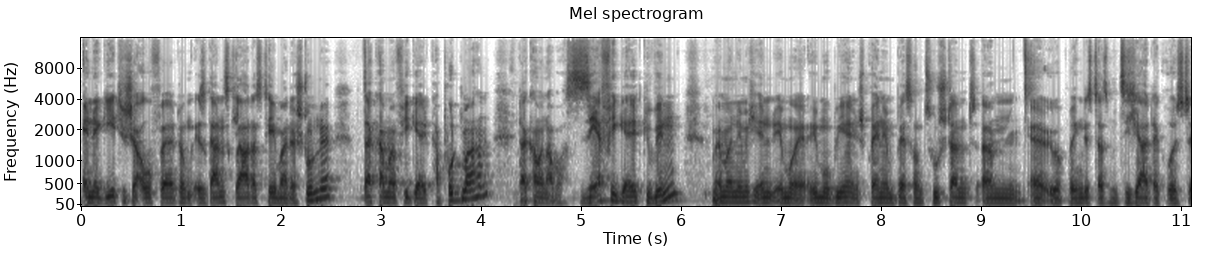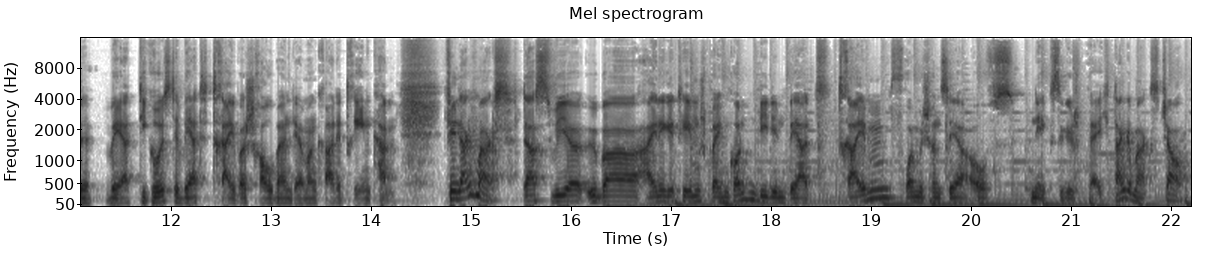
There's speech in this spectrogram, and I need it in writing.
Energetische Aufwertung ist ganz klar das Thema der Stunde. Da kann man viel Geld kaputt machen machen. Da kann man aber auch sehr viel Geld gewinnen. Wenn man nämlich in Immobilien entsprechend im besseren Zustand ähm, äh, überbringt, ist das mit Sicherheit der größte Wert, die größte Werttreiberschraube, an der man gerade drehen kann. Vielen Dank, Max, dass wir über einige Themen sprechen konnten, die den Wert treiben. Ich freue mich schon sehr aufs nächste Gespräch. Danke, Max. Ciao.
